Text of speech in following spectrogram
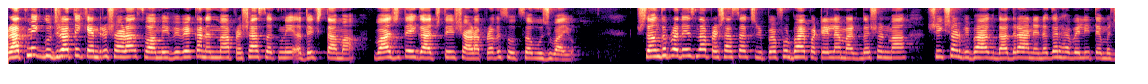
પ્રાથમિક ગુજરાતી કેન્દ્ર શાળા સ્વામી વિવેકાનંદમાં પ્રશાસકની અધ્યક્ષતામાં વાજતે ગાજતે શાળા પ્રવેશોત્સવ ઉજવાયો. સંઘ પ્રદેશના પ્રશાસક શ્રી પ્રફુલભાઈ પટેલના માર્ગદર્શનમાં શિક્ષણ વિભાગ, દાદરા અને નગર હવેલી તેમજ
